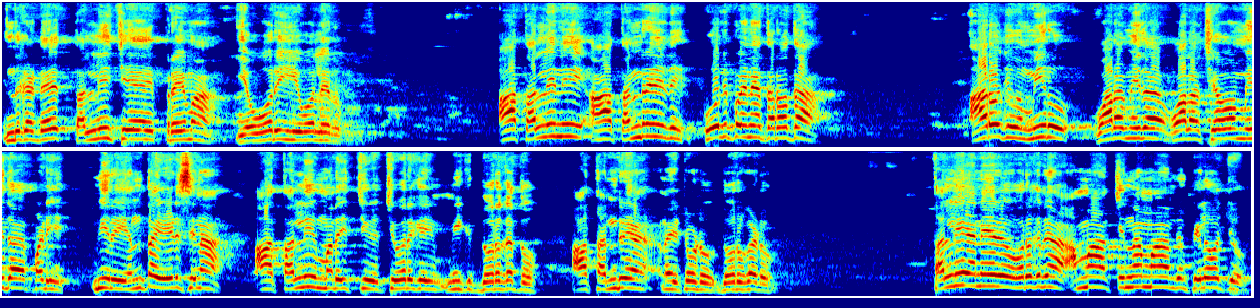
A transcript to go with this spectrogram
ఎందుకంటే తల్లి చే ప్రేమ ఎవరు ఇవ్వలేరు ఆ తల్లిని ఆ తండ్రిని కోల్పోయిన తర్వాత ఆ రోజు మీరు వాళ్ళ మీద వాళ్ళ శవం మీద పడి మీరు ఎంత ఏడిసినా ఆ తల్లి మరి చి- చివరికి మీకు దొరకదు. ఆ తండ్రి అనేటోడు దొరకడు. తల్లి అనే ఎవరికి అమ్మ చిన్నమ్మ అని పిలవచ్చు.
